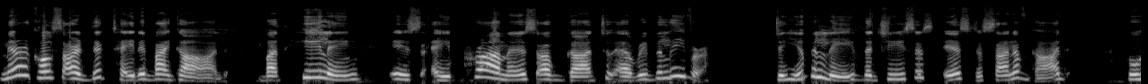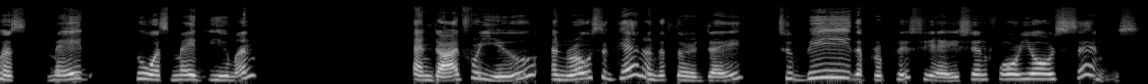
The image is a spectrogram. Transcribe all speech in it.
Miracles are dictated by God, but healing is a promise of God to every believer. Do you believe that Jesus is the Son of God who has made who was made human and died for you and rose again on the third day to be the propitiation for your sins?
